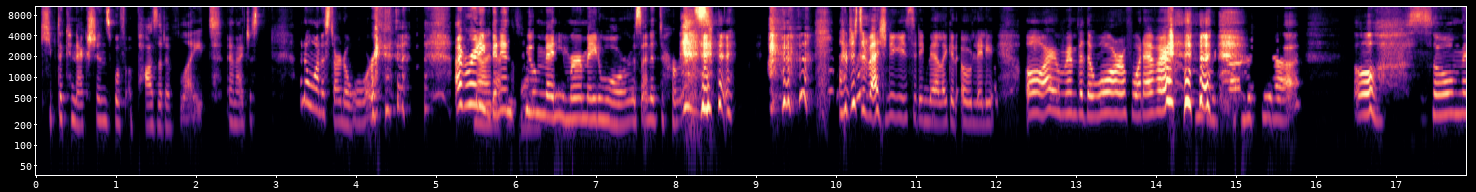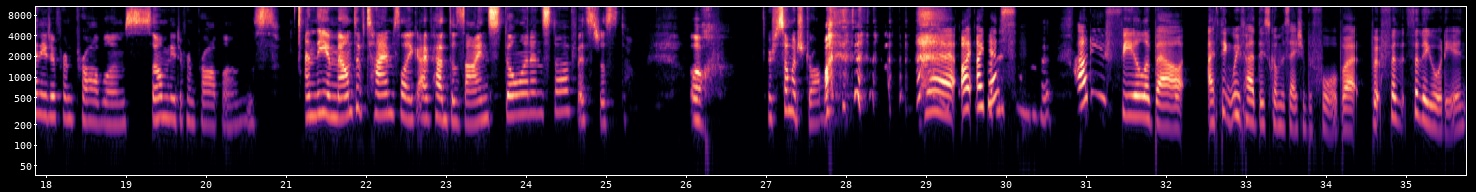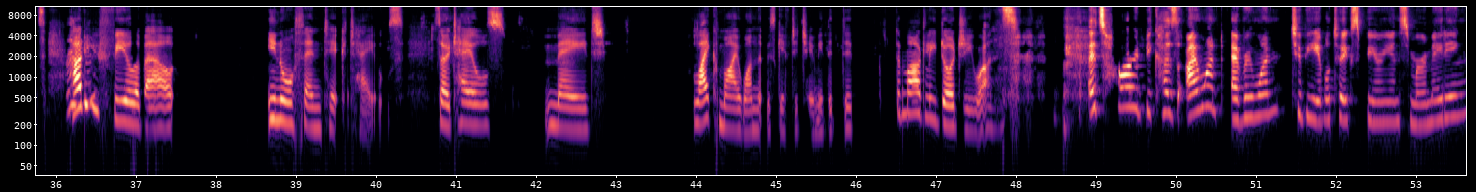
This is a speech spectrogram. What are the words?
keep the connections with a positive light, and I just I don't want to start a war. I've already no, been in too many mermaid wars and it hurts. I'm just imagining you sitting there like an old lady. Oh, I remember the war of whatever. oh gosh, yeah. Oh, so many different problems. So many different problems. And the amount of times like I've had designs stolen and stuff, it's just oh, there's so much drama. yeah, I, I guess how do you feel about I think we've had this conversation before, but but for the, for the audience, how do mm-hmm. you feel about inauthentic tales? So tales made like my one that was gifted to me, the the, the mildly dodgy ones. it's hard because I want everyone to be able to experience mermaiding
